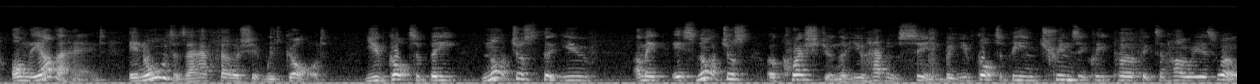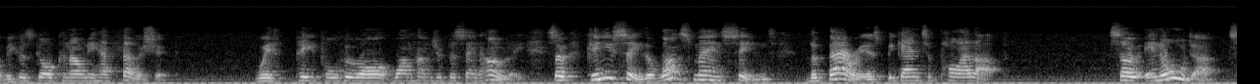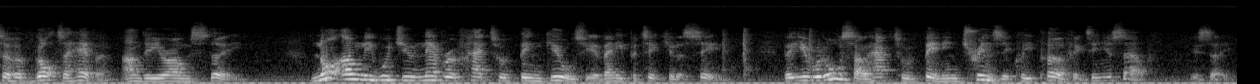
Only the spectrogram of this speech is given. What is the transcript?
On the other hand, in order to have fellowship with God, you've got to be not just that you've I mean, it's not just a question that you haven't sinned, but you've got to be intrinsically perfect and holy as well, because God can only have fellowship with people who are 100% holy. So, can you see that once man sinned, the barriers began to pile up? So, in order to have got to heaven under your own steam, not only would you never have had to have been guilty of any particular sin, but you would also have to have been intrinsically perfect in yourself, you see.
